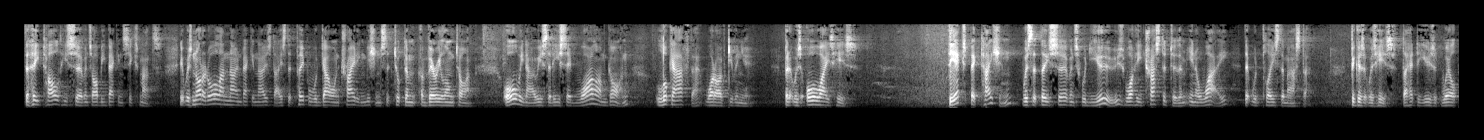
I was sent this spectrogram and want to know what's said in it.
that he told his servants, I'll be back in six months. It was not at all unknown back in those days that people would go on trading missions that took them a very long time. All we know is that he said, While I'm gone, Look after what I've given you. But it was always his. The expectation was that these servants would use what he trusted to them in a way that would please the master because it was his. They had to use it well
